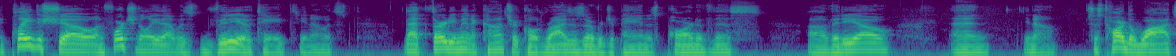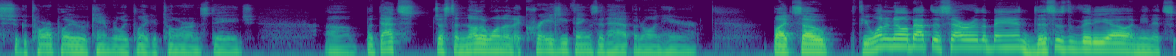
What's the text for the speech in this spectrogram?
They played the show. Unfortunately, that was videotaped. You know, it's that 30 minute concert called Rises Over Japan is part of this uh, video. And, you know, it's just hard to watch a guitar player who can't really play guitar on stage. Um, but that's just another one of the crazy things that happen on here. But so if you want to know about this era of the band, this is the video. I mean, it's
